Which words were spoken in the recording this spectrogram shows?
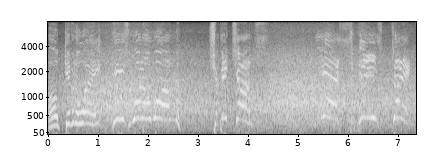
Oh, give it away. He's one-on-one. Ch Big chance. Yes, he's done it.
